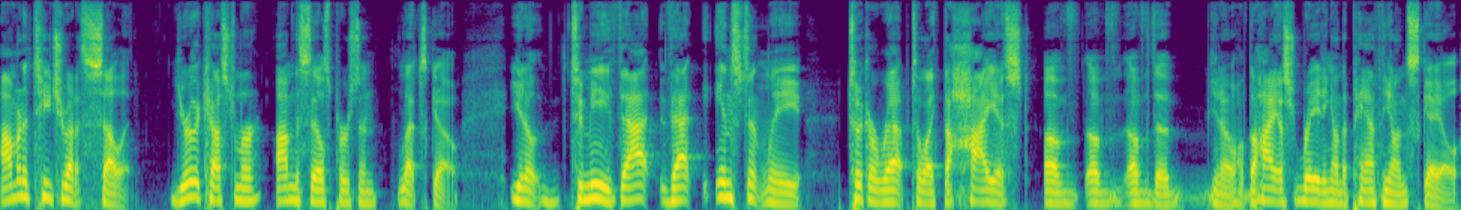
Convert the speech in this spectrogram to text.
I'm going to teach you how to sell it. You're the customer, I'm the salesperson. Let's go." You know, to me that that instantly took a rep to like the highest of of of the you know the highest rating on the Pantheon scale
